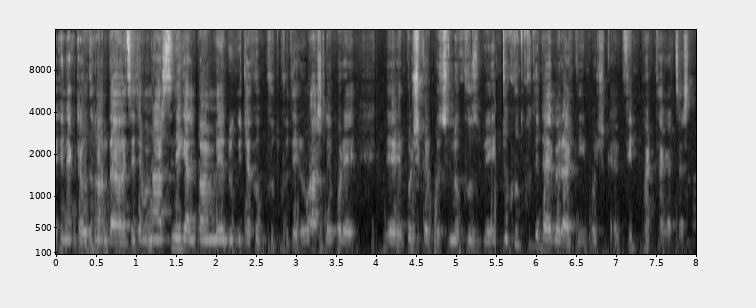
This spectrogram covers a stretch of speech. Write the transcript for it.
এখানে একটা উদাহরণ দেওয়া হয়েছে, যেমন আর্সেনিক অ্যালবামের রুগীটা খুব খুঁতখুঁতে, ও আসলে পরে পরিষ্কার পরিচ্ছন্ন খুঁজবে, একটু খুঁতখুঁতে টাইপের আর কি পরিষ্কার, ফিটফাট থাকার চেষ্টা,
